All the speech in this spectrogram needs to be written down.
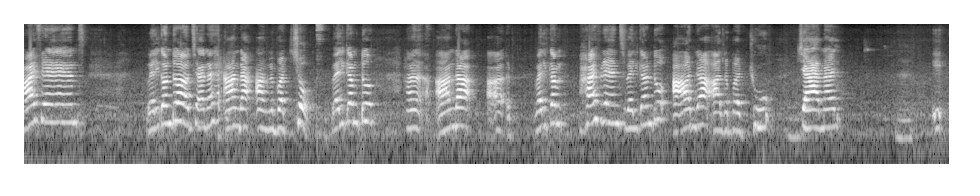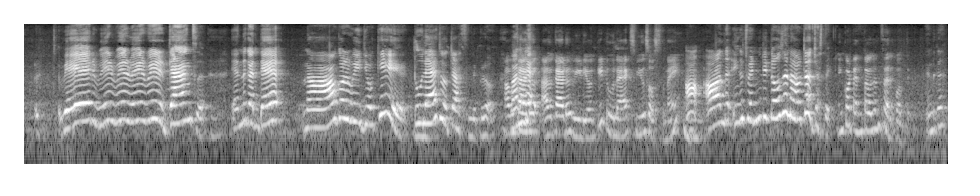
Hi friends welcome to our channel Andhra ఆంధ్రపట్ show welcome to Andhra welcome hi friends welcome to Andhra ఆంధ్రపట్ show channel where where where where where thanks ఎందుకంటే నా ఆగుల వీడియోకి టూ ల్యాక్స్ వచ్చేస్తుంది ఇప్పుడు. అవకాడో వీడియోకి టూ ల్యాక్స్ వ్యూస్ వస్తున్నాయి. ఇంకా ట్వంటీ థౌసండ్ అవుతే వచ్చేస్తాయి. ఇంకో టెన్ థౌసండ్ సరిపోద్ది. ఎందుకంటే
